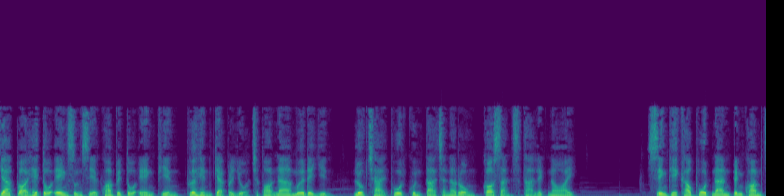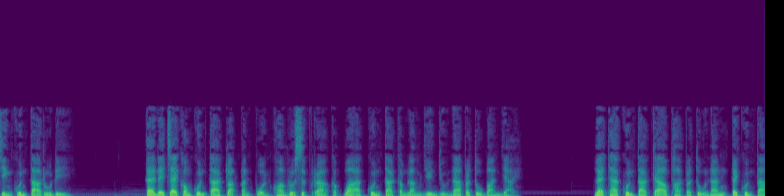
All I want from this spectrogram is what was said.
อย่าปล่อยให้ตัวเองสูญเสียความเป็นตัวเองเพียงเพื่อเห็นแก่ประโยชน์เฉพาะหน้าเมื่อได้ยิน ลูกชายพูดคุณตาชนรงค์ก็สั่นสถานเล็กน้อย สิ่งที่เขาพูดนั้นเป็นความจริงคุณตารู้ดี แต่ในใจของคุณตากลับปั่นป่วนความรู้สึกราวกับว่าคุณตากำลังยืนอยู่หน้าประตูบานใหญ่ และถ้าคุณตาก้าวผ่านประตูนั้นไปคุณตา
